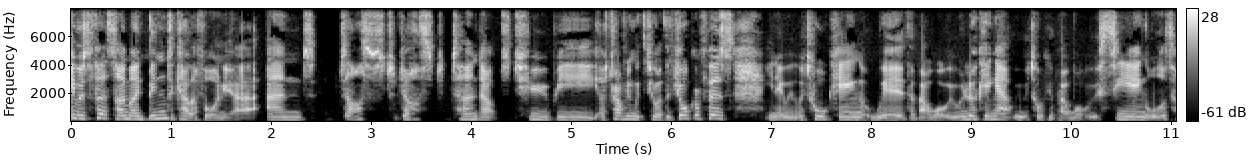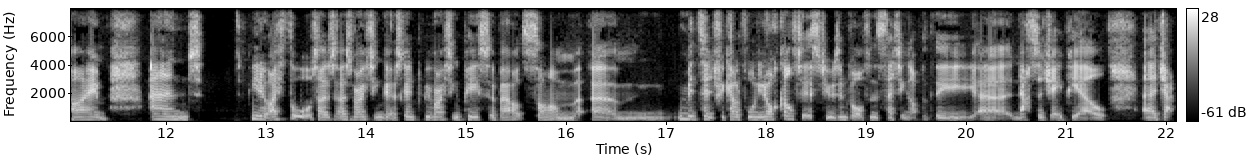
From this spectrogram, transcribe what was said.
it was the first time I'd been to California and dust just turned out to be I was traveling with two other geographers. You know, we were talking with about what we were looking at, we were talking about what we were seeing all the time. And you know, I thought I was, I was writing, I was going to be writing a piece about some um, mid-century Californian occultist who was involved in setting up the uh, NASA JPL uh, Jack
